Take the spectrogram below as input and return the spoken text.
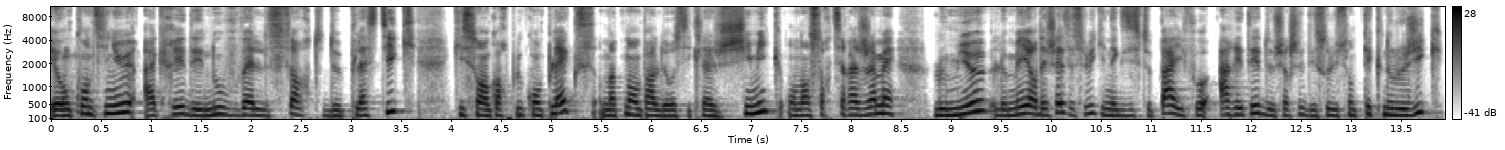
Et on continue à créer des nouvelles sortes de plastique qui sont encore plus complexes. Maintenant, on parle de recyclage chimique. On n'en sortira jamais. Le mieux, le meilleur déchet, c'est celui qui n'existe pas. Il faut arrêter de chercher des solutions technologiques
